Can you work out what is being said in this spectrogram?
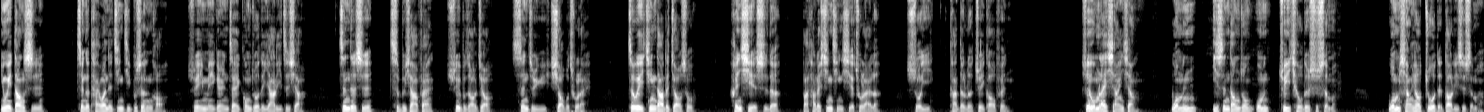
因为当时整个台湾的经济不是很好，所以每个人在工作的压力之下，真的是吃不下饭。睡不着觉，甚至于笑不出来。这位清大的教授很写实的把他的心情写出来了，所以他得了最高分。所以我们来想一想，我们一生当中，我们追求的是什么？我们想要做的到底是什么？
